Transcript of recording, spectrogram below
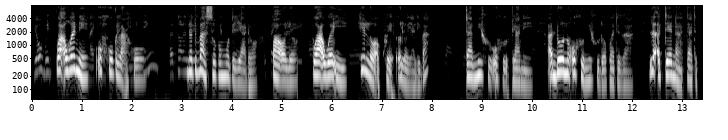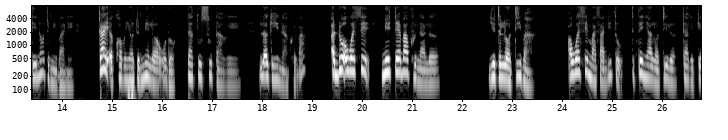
ရှေရှေဘလဘလဟိုတတဲနာလပတူကူပါဟိုပွာအဝဲနေအိုခိုကလာဟိုနတဘဆုကမိုတရတော့ပါအော်လပွာအဝဲဤဟေလောအခွဲအလော်ရလီပါဒါမိခုအခုကလာနေအဒိုနိုအခုမိခုတော့ပွာတကလက်အတဲနာတတတိနောတမီပါနေတိုက်အခေါပညောတမစ်လောအိုတော့တတုစုတာရေလက်ကေနာခွဲပါအဒိုအဝဲစစ်မေတဲပါဖုနာလယေတလော်တီပါအဝဲစစ်မာစာဒီဆိုတတိညာလော်တီလတာကကဲ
